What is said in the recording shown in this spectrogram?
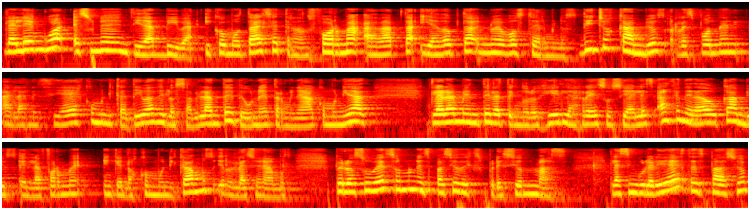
La lengua es una entidad viva y como tal se transforma, adapta y adopta nuevos términos. Dichos cambios responden a las necesidades comunicativas de los hablantes de una determinada comunidad Claramente la tecnología y las redes sociales han generado cambios en la forma en que nos comunicamos y relacionamos, pero a su vez son un espacio de expresión más. La singularidad de este espacio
